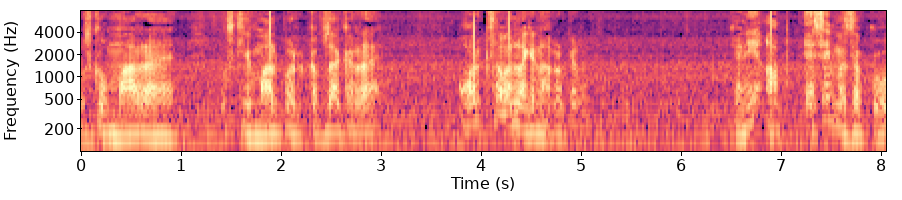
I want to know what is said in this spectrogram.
اس کو مار رہا ہے، اس کے مال پر قبضہ کر رہا ہے اور سب اللہ کے نام پر کر رہا ہے۔ یعنی آپ ایسے مذہب کو،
